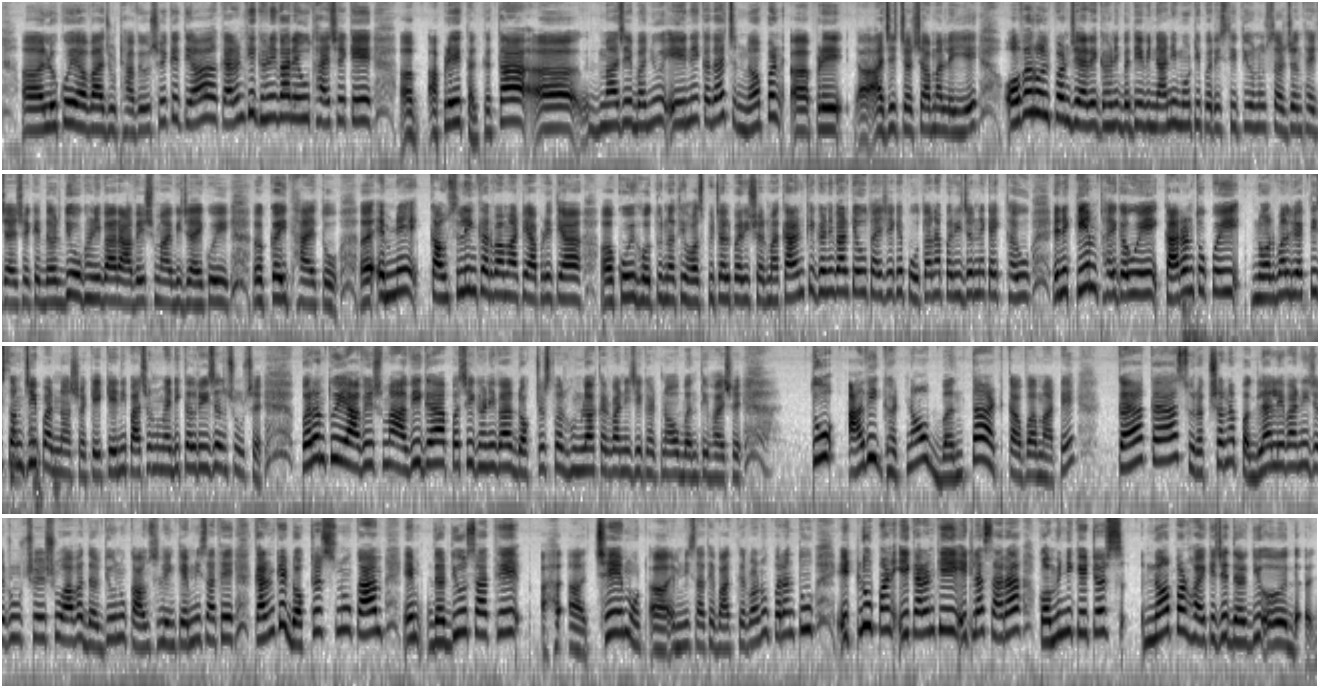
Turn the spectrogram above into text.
લોકોએ અવાજ ઉઠાવ્યો છે કે ત્યાં, કારણ કે ઘણીવાર એવું થાય છે કે આપણે કલકત્તામાં જે બન્યું, એને કદાચ ન પણ આપણે આજે ચર્ચામાં લઈએ. ઓવરઓલ પણ જ્યારે ઘણી બધી એવી નાની મોટી પરિસ્થિતિઓનું સર્જન થઈ જાય છે કે દર્દીઓ ઘણીવાર આવેશમાં આવી જાય, કોઈ કંઈ થાય તો એમને કાઉન્સેલિંગ કરવા માટે આપણે ત્યાં કોઈ હોતું નથી, હોસ્પિટલ પરિસરમાં કારણ કે ઘણીવાર કેવું થાય છે કે પોતાના પરિજનને કંઈક થયું, એને કેમ થઈ ગયું, એ કારણ તો કોઈ નોર્મલ વ્યક્તિ સમજી પણ ન શકે કે એની પાછળનું મેડિકલ રીઝન શું છે. પરંતુ એ આવેશમાં આવી ગયા પછી ઘણીવાર ડૉક્ટર્સ પર હુમલા કરવાની જે ઘટનાઓ બનતી હોય છે. તો આવી ઘટનાઓ બનતા અટકાવવા માટે કયા કયા સુરક્ષાના પગલાં લેવાની જરૂર છે? શું આવા દર્દીઓનું કાઉન્સેલિંગ એમની સાથે? કારણ કે ડૉક્ટર્સનું કામ એમ દર્દીઓ સાથે છે એમની સાથે વાત કરવાનું. પરંતુ એટલું પણ એ કારણ કે એટલા સારા કોમ્યુનિકેટર્સ ન પણ હોય કે જે દર્દીઓ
